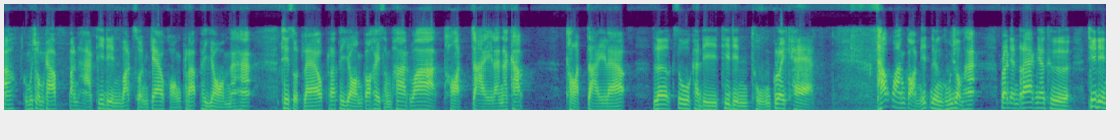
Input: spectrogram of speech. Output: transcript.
อ้าวคุณผู้ชมครับ ปัญหาที่ดินวัดสวนแก้วของพระพยอมนะฮะ ที่สุดแล้วพระพยอมก็ให้สัมภาษณ์ว่าถอดใจแล้วนะครับ ถอดใจแล้ว เลิกสู้คดีที่ดินถุงกล้วยแขกเท้าความก่อนนิดนึงคุณผู้ชมฮะประเด็นแรกเนี่ยคือ ที่ดิน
